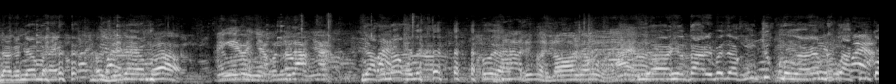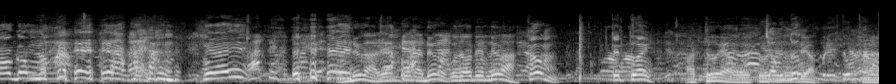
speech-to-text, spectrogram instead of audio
Nhà con nhà mày. Ở dưới đây em. anh em ở nhà con nóc nha Nhà con nóc. Ôi à. đừng phải lo đâu Thì, à, hiện tại thì bây giờ cũng chúc mừng à, em Đức Lạc cũng có gông. Đấy. Tên Đức à? Em tên là Đức à? Cô dâu tên Đức à? Không tên tươi. À tươi à? Tươi Chồng Đức. đẹp. À,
